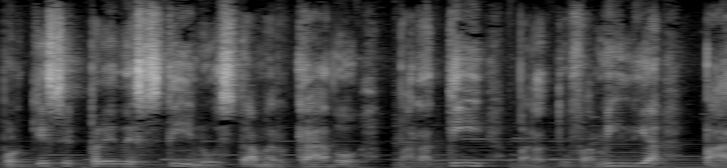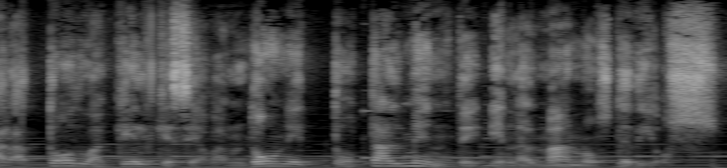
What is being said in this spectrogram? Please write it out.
porque ese predestino está marcado para ti, para tu familia, para todo aquel que se abandone totalmente en las manos de Dios.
